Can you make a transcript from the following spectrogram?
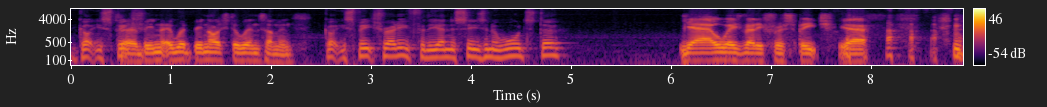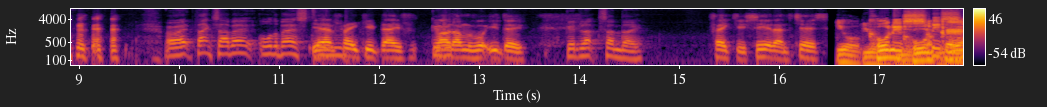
You got your So speech. it'd be, it would be nice to win something. got your speech ready for the end of season awards, do? Yeah, always ready for a speech. Yeah. All right, thanks, Abbo. All the best. yeah, thank you, Dave. Good well luck- done with what you do. Good luck Sunday. Thank you. See you then. Cheers. Your Cornish Soccer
